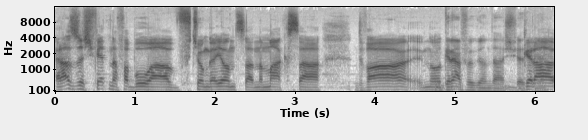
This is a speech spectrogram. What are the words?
raz, że świetna fabuła, wciągająca na maksa, dwa, no Gra wyglądała świetnie. gra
